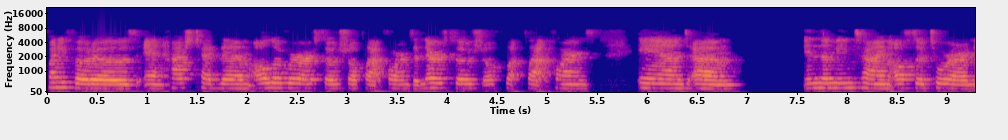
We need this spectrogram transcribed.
funny photos and hashtag them all over our social platforms and their social pl- platforms. And um, in the meantime, also tour our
